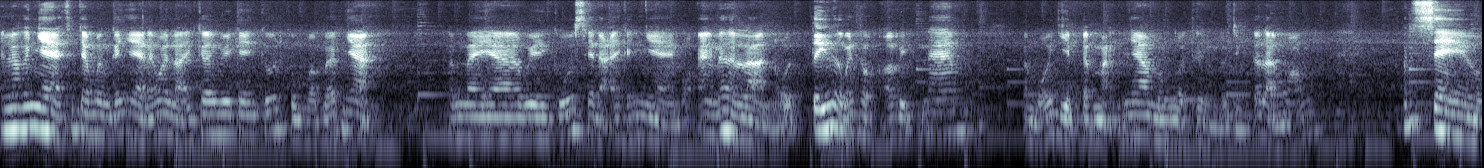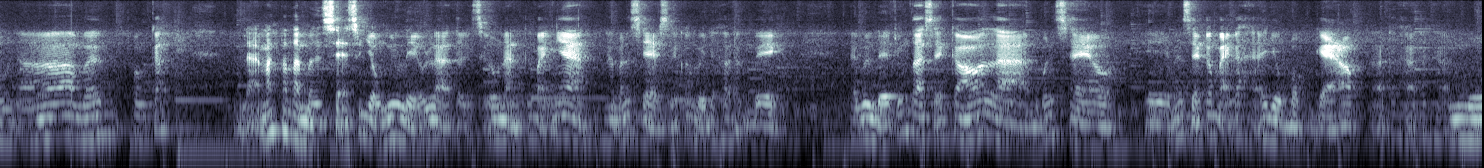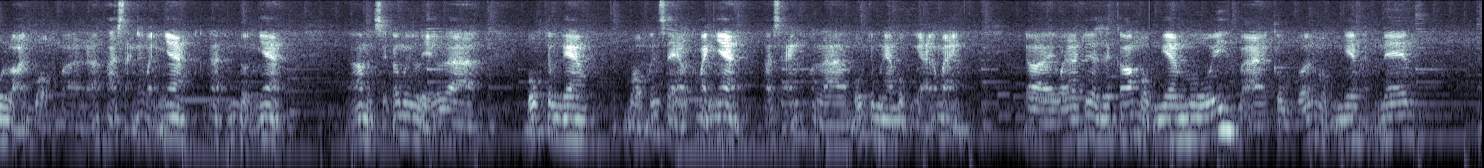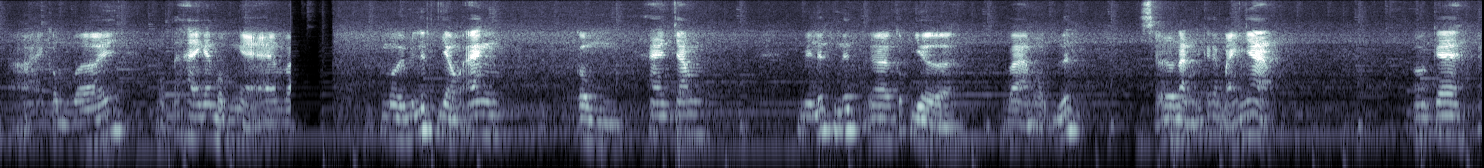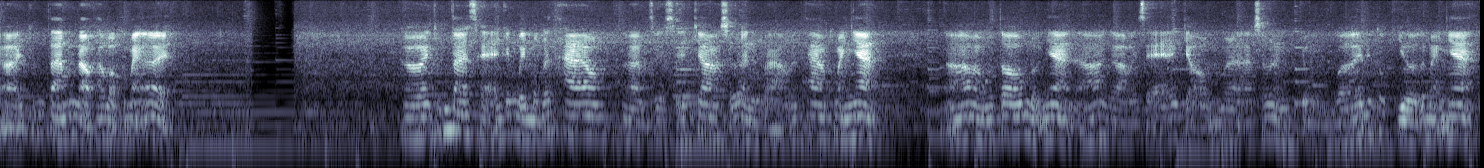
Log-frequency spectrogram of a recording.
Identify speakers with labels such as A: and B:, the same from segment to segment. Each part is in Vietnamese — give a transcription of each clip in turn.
A: Hello cả nhà, xin chào mừng cả nhà đã quay lại kênh Weekend Cook cùng vào bếp nha. Hôm nay uh, Weekend Cook sẽ đãi cả nhà món ăn rất là nổi tiếng ở bánh thuật ở Việt Nam. Và mỗi dịp gặp mặt nhau mọi người thường tổ chức đó là món bánh xèo đó với phong cách lạ mắt. Đó là mình sẽ sử dụng nguyên liệu là từ sữa đậu nành các bạn nha. Nên bánh xèo sẽ có vị hơi đặc biệt. Và nguyên liệu chúng ta sẽ có là một bánh xèo. Thì bánh xèo các bạn có thể dùng bột gạo à, có thể có mua loại bột mà đã pha sẵn các bạn nha. Các bạn cũng được nha. Đó mình sẽ có nguyên liệu là 400g bột bánh xèo các bạn nha. Pha sẵn hoặc là 400g bột gạo các bạn. Rồi ngoài ra chúng ta sẽ có một gam muối và cùng với một gam hạt nêm. Rồi, cùng với một tới hai gam bột nghệ và 10 ml dầu ăn cùng 200 ml nước ờ, cốt dừa và một lít sữa đậu nành cho các bạn nha ok, rồi chúng ta bắt đầu thao bột các bạn ơi. Rồi, chúng ta sẽ chuẩn bị một cái thao rồi mình sẽ cho sữa hình vào cái thao các bạn nha. Đó và mô tô cũng được nha. Đó, rồi mình sẽ trộn à, sữa hình cùng với nước cốt dừa các bạn nha.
